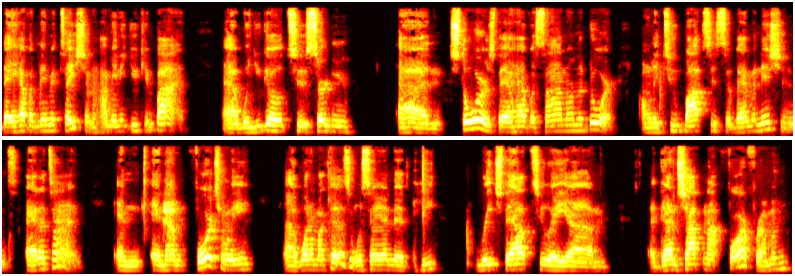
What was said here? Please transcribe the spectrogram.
they have a limitation on how many you can buy. uh, when you go to certain uh, stores, they'll have a sign on the door: only two boxes of ammunition at a time. And and unfortunately, uh, one of my cousins was saying that he reached out to a um, a gun shop not far from him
